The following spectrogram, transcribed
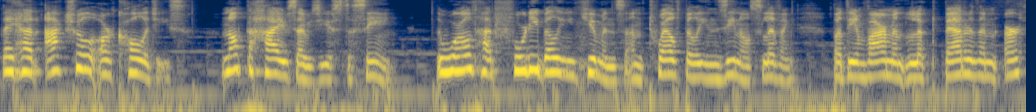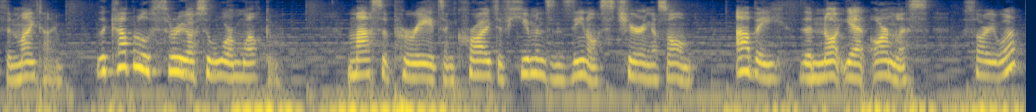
They had actual arcologies, not the hives I was used to seeing. The world had 40 billion humans and 12 billion Xenos living, but the environment looked better than Earth in my time. The capital threw us a warm welcome. Massive parades and crowds of humans and Xenos cheering us on. Abby, the not yet armless. Sorry, what?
